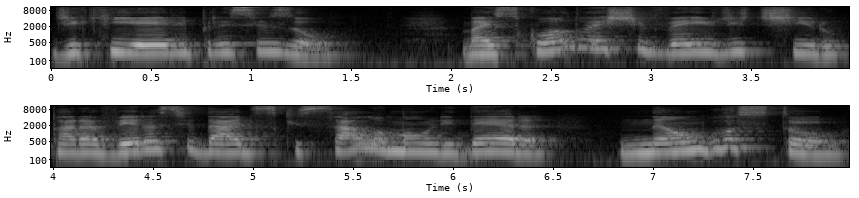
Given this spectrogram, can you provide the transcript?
de que ele precisou. Mas quando este veio de Tiro para ver as cidades que Salomão lhe dera, não gostou.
